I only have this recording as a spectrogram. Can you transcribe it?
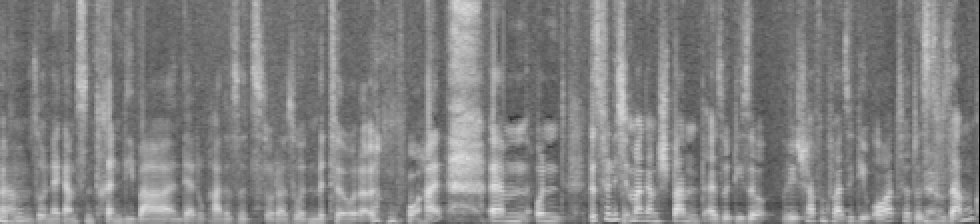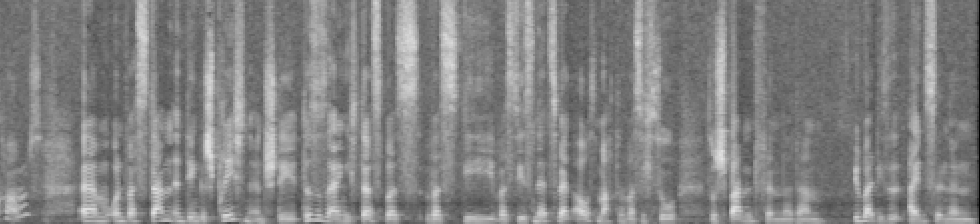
mhm. ähm, so in der ganzen trendy Bar, in der du gerade sitzt oder so in Mitte oder irgendwo halt. Ähm, und das finde ich immer ganz spannend. Also diese, wir schaffen quasi die Orte des ja. Zusammenkommens ähm, und was dann in den Gesprächen entsteht. Das ist eigentlich das, was, was, die, was dieses Netzwerk ausmacht und was ich so, so spannend finde dann über diese einzelnen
